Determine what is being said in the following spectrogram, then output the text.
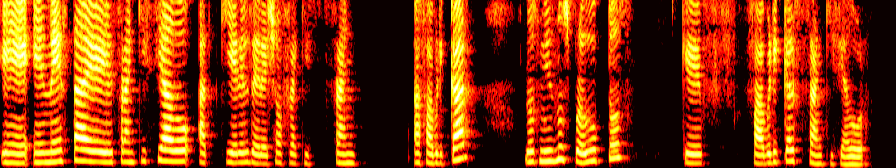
Eh, en esta el franquiciado adquiere el derecho a, fabricar los mismos productos que fabrica el franquiciador.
